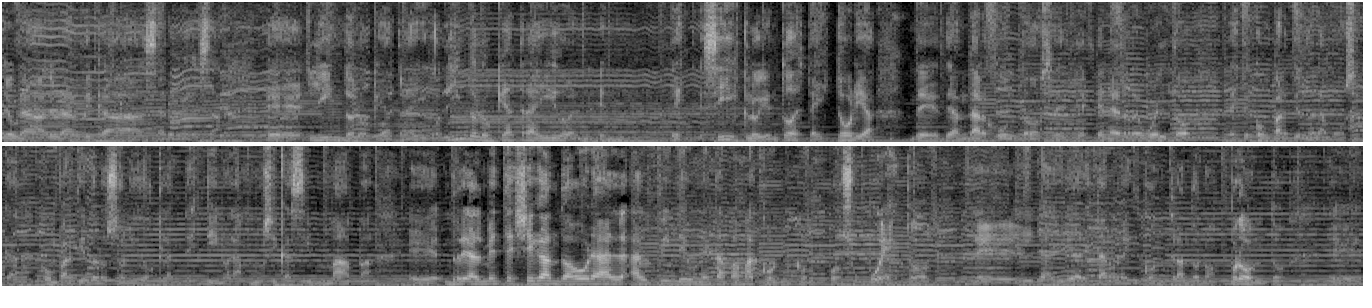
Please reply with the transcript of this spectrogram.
de una, de una rica cerveza. Eh, lindo lo que ha traído, lindo lo que ha traído en este ciclo y en toda esta historia de, andar juntos eh, en el revuelto, este, compartiendo la música, compartiendo los sonidos clandestinos, las músicas sin mapa, realmente llegando ahora al, fin de una etapa más con, por supuesto, la idea de estar reencontrándonos pronto. Eh,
